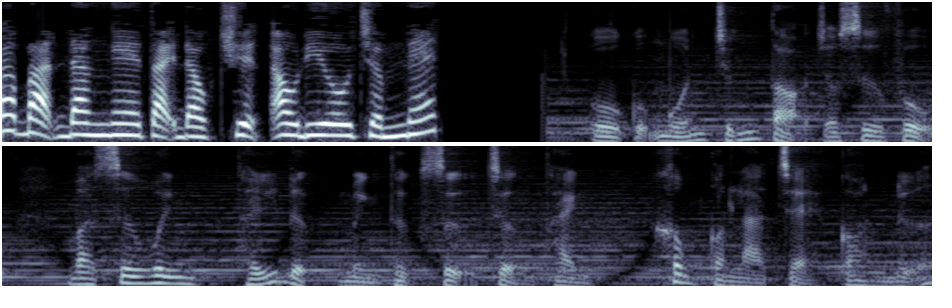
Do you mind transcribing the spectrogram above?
Các bạn đang nghe tại đọc audio net Cô cũng muốn chứng tỏ cho sư phụ và sư huynh thấy được mình thực sự trưởng thành, không còn là trẻ con nữa.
